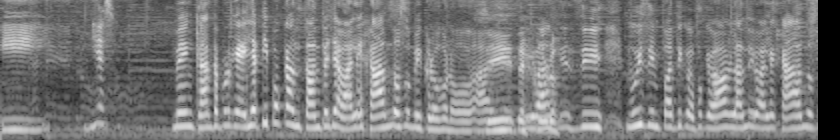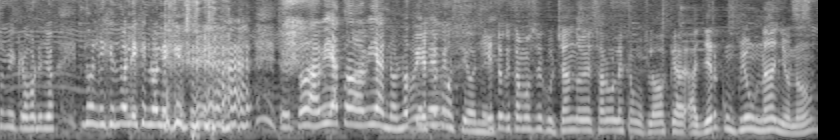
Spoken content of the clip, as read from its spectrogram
y, y eso. Me encanta porque ella tipo cantante ya va alejando su micrófono. Sí, te va juro. así, sí, muy simpático porque va hablando y va alejando su micrófono. Y yo, no alejen, no alejen, no alejen. todavía, todavía no, no esto que- emociones. y esto que estamos escuchando es Árboles Camuflados, que ayer cumplió un año, ¿no?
